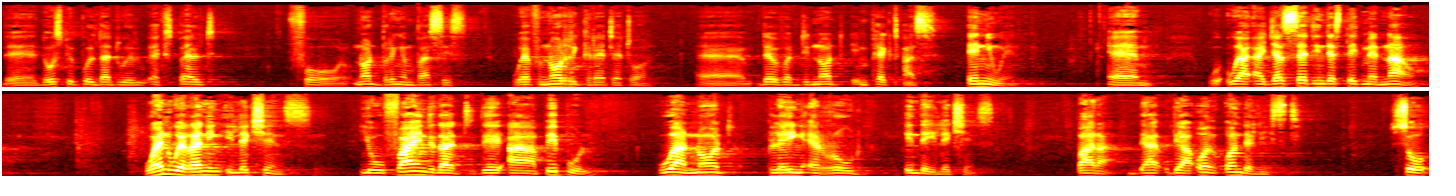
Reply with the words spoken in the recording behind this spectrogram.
the, those people that were expelled for not bringing buses, we have no regret at all. Uh, they were- did not impact us anyway. Um, we, I just said in the statement now, when we're running elections, you'll find that there are people who are not playing a role in the elections, but uh, they are, they are on, on the list. So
